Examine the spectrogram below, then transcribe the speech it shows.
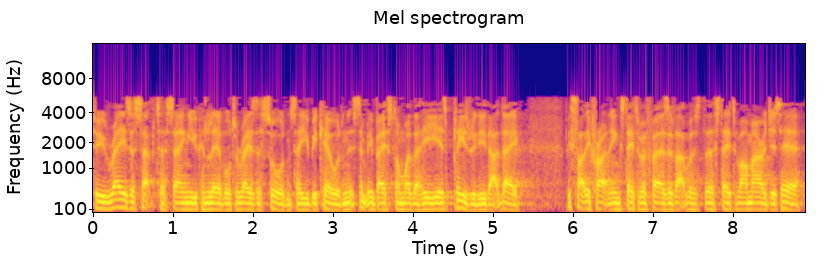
to raise a scepter saying you can live or to raise a sword and say you be killed, and it's simply based on whether he is pleased with you that day. It'd be slightly frightening state of affairs if that was the state of our marriages here.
